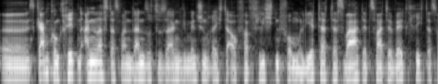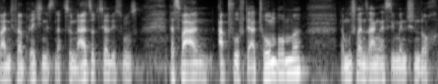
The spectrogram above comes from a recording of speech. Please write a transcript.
es gab einen konkreten Anlass, dass man dann sozusagen die Menschenrechte auch verpflichtend formuliert hat. Das war der Zweite Weltkrieg, das waren die Verbrechen des Nationalsozialismus, das war ein Abwurf der Atombombe. Da muss man sagen, dass die Menschen doch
